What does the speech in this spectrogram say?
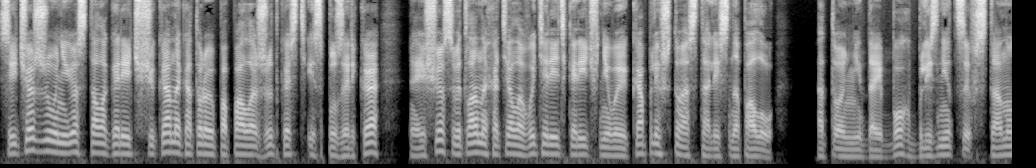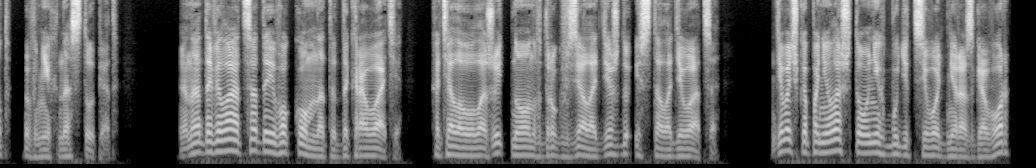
Сейчас же у нее стала гореть щека, на которую попала жидкость из пузырька, а еще Светлана хотела вытереть коричневые капли, что остались на полу. А то, не дай бог, близнецы встанут, в них наступят. Она довела отца до его комнаты, до кровати. Хотела уложить, но он вдруг взял одежду и стал одеваться. Девочка поняла, что у них будет сегодня разговор,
